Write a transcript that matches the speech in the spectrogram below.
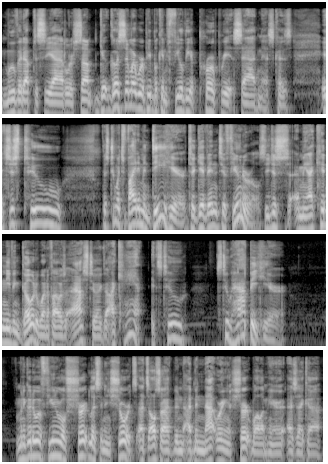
move it up to Seattle or some go somewhere where people can feel the appropriate sadness cuz it's just too there's too much vitamin D here to give into funerals. You just I mean I couldn't even go to one if I was asked to. I go I can't. It's too it's too happy here. I'm gonna go to a funeral shirtless and in shorts. That's also I've been I've been not wearing a shirt while I'm here as like a,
